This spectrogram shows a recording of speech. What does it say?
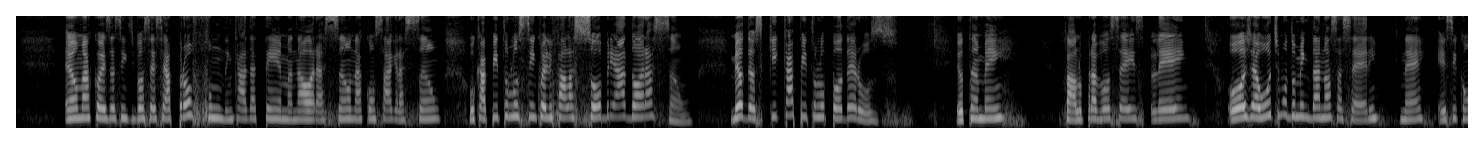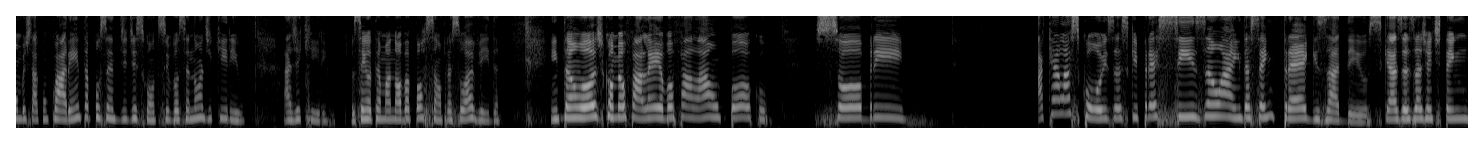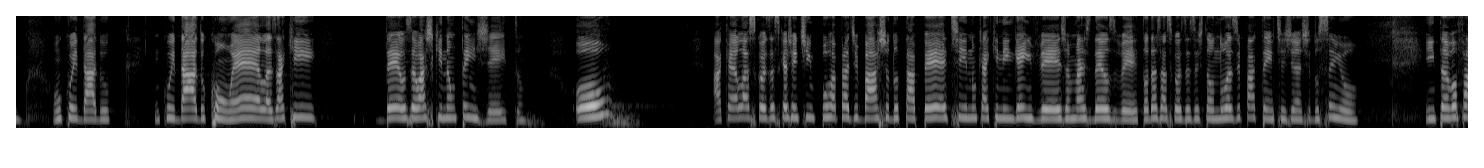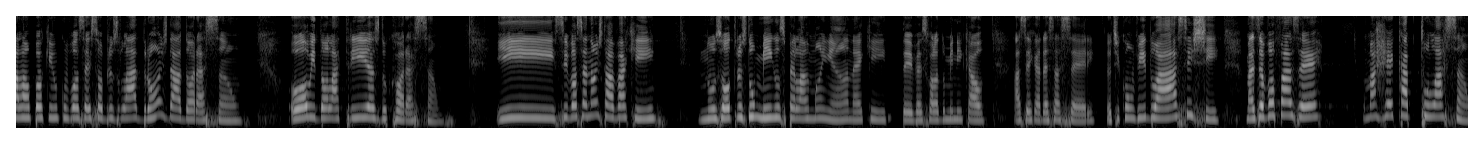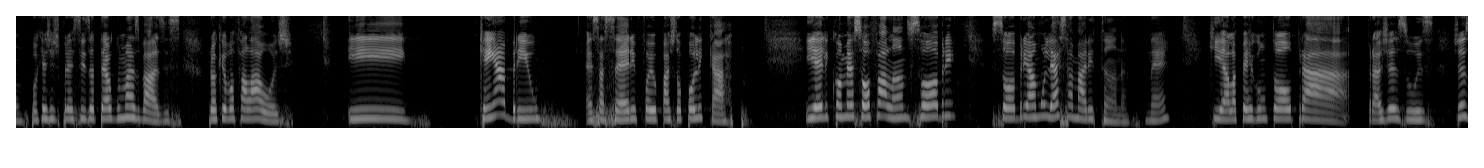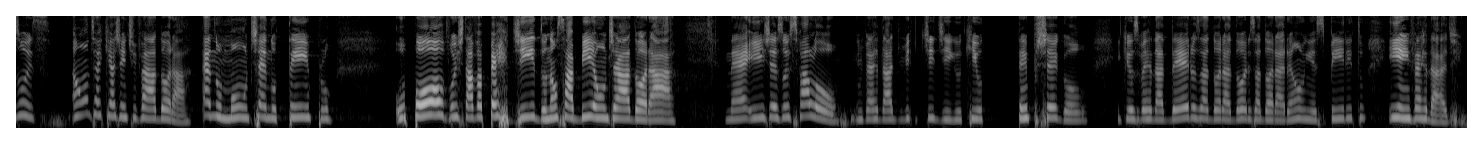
é uma coisa assim que você se aprofunda em cada tema, na oração, na consagração. O capítulo 5 ele fala sobre a adoração. Meu Deus, que capítulo poderoso. Eu também falo para vocês, leem. Hoje é o último domingo da nossa série, né? Esse combo está com 40% de desconto. Se você não adquiriu, adquire. O Senhor tem uma nova porção para a sua vida. Então, hoje, como eu falei, eu vou falar um pouco sobre aquelas coisas que precisam ainda ser entregues a Deus, que às vezes a gente tem um cuidado, um cuidado com elas, aqui Deus, eu acho que não tem jeito. Ou aquelas coisas que a gente empurra para debaixo do tapete e não quer que ninguém veja, mas Deus vê. Todas as coisas estão nuas e patentes diante do Senhor. Então eu vou falar um pouquinho com vocês sobre os ladrões da adoração ou idolatrias do coração. E se você não estava aqui nos outros domingos pela manhã, né, que teve a escola dominical acerca dessa série, eu te convido a assistir. Mas eu vou fazer uma recapitulação, porque a gente precisa ter algumas bases para o que eu vou falar hoje. E quem abriu essa série foi o pastor Policarpo. E ele começou falando sobre sobre a mulher samaritana, né? Que ela perguntou para para Jesus: Jesus, aonde é que a gente vai adorar? É no monte? É no templo? O povo estava perdido, não sabia onde adorar. Né? E Jesus falou: em verdade te digo que o tempo chegou e que os verdadeiros adoradores adorarão em espírito e em verdade.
